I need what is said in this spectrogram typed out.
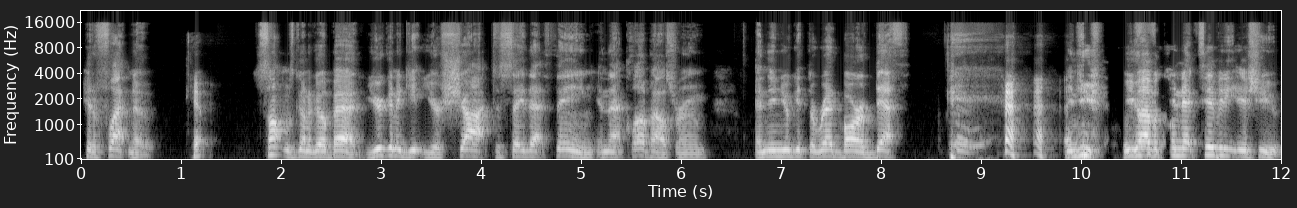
hit a flat note Yep. something's going to go bad. You're going to get your shot to say that thing in that clubhouse room, and then you'll get the red bar of death, and you you have a connectivity issue.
